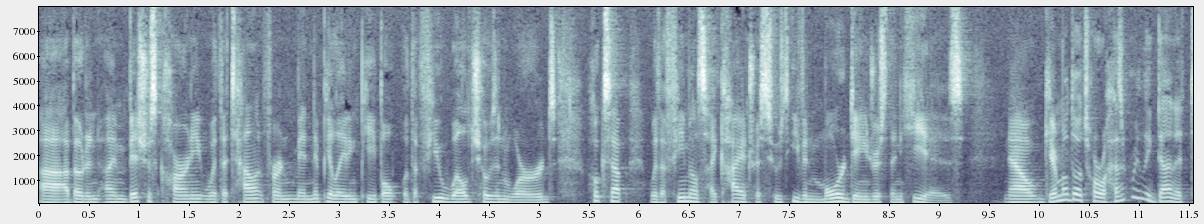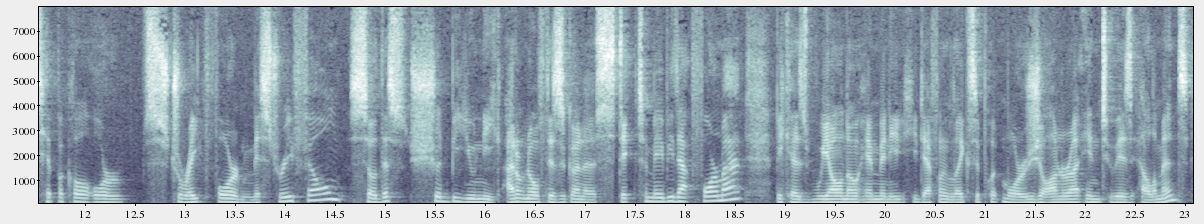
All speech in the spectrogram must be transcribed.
uh, about an ambitious carny with a talent for manipulating people with a few well-chosen words, hooks up with a female psychiatrist who's even more dangerous than he is. Now, Guillermo del Toro hasn't really done a typical or straightforward mystery film, so this should be unique. I don't know if this is going to stick to maybe that format because we all know him and he, he definitely likes to put more genre into his elements.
